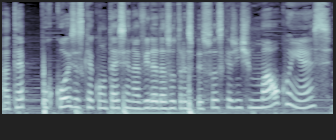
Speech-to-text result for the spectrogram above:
até por coisas que acontecem na vida das outras pessoas que a gente mal conhece.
